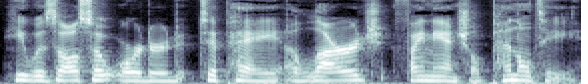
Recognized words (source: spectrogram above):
He was also ordered to pay a large financial penalty.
